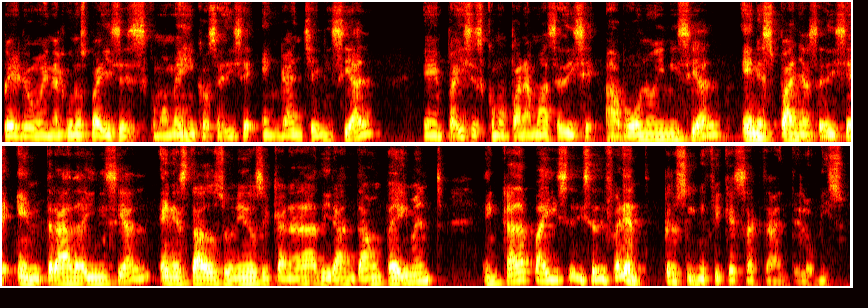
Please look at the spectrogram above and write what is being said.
pero en algunos países como México se dice enganche inicial, en países como Panamá se dice abono inicial, en España se dice entrada inicial, en Estados Unidos y Canadá dirán down payment. En cada país se dice diferente, pero significa exactamente lo mismo.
